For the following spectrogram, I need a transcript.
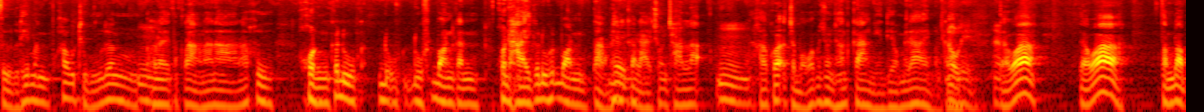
สื่อที่มันเข้าถึงเรื่องอะไรต่างๆนานาแล้วคือ คนก็ดูดูดูฟุตบอลกันคนไทยก็ดูฟุตบอลต่างประเทศกันหลายชนชั้นละอืมครับก็อาจจะบอกว่าเป็นชนชั้นกลางอย่างเดียวไม่ได้เหมือนกัโอเคครับแต่ว่าแต่ว่าสำหรับ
